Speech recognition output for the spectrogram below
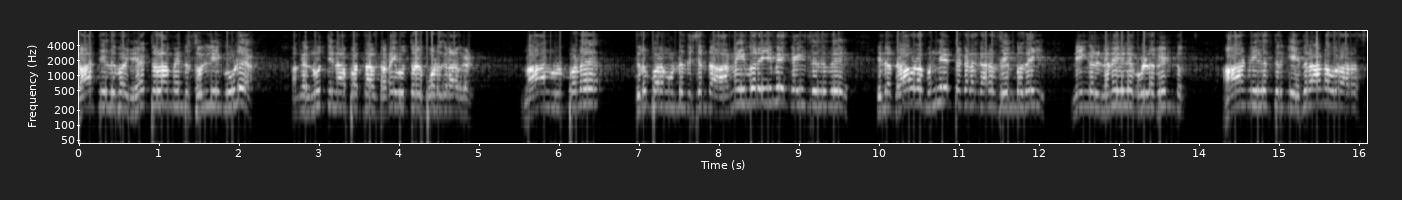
கார்த்திகை தீபம் ஏற்றலாம் என்று சொல்லியும் கூட அங்க நூத்தி நாற்பத்தி நாலு தடை உத்தரவு போடுகிறார்கள். நான் உட்பட திருப்பரங்குன்றத்தை சென்ற அனைவரையுமே கைது செய்தது இந்த திராவிட முன்னேற்ற கழக அரசு என்பதை நீங்கள் நினைவிலே கொள்ள வேண்டும். ஆன்மீகத்திற்கு எதிரான ஒரு அரசு.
